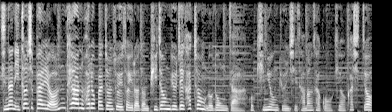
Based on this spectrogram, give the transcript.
지난 2018년 태안 화력발전소에서 일하던 비정규직 하청 노동자 고 김용균 씨 사망 사고 기억하시죠?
